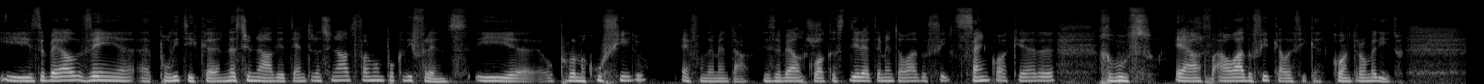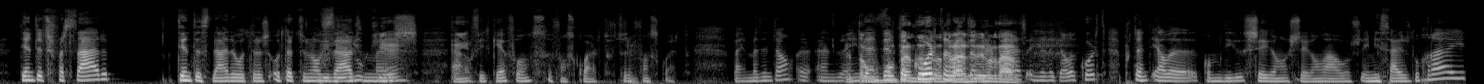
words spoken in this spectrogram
e Isabel veem a, a política nacional e até internacional de forma um pouco diferente. E uh, o problema com o filho é fundamental. Isabel coloca-se diretamente ao lado do filho, sem qualquer eh, rebuço. É ao, ao lado do filho que ela fica, contra o marido. Tenta disfarçar, tenta-se dar outras, outra tonalidade, é? mas. Quem Ah, é? o filho que é Afonso, Afonso IV, futuro Afonso IV. Bem, mas então, ah, ando, Então, ainda dentro da corte, atrás, é atrás, ainda naquela corte, portanto, ela, como digo, chegam, chegam lá os emissários do rei,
